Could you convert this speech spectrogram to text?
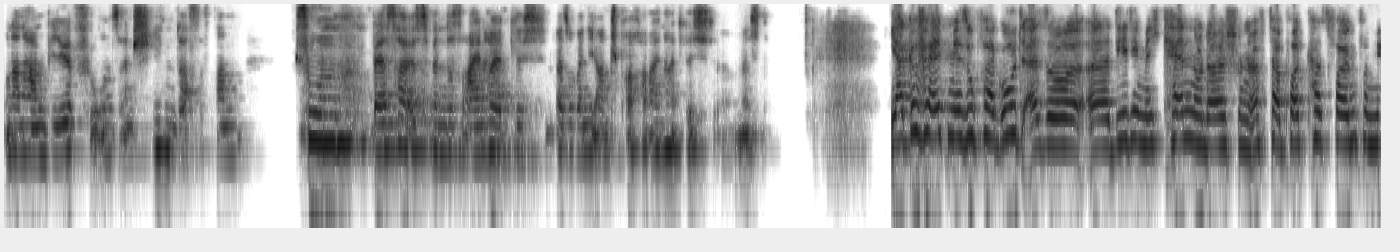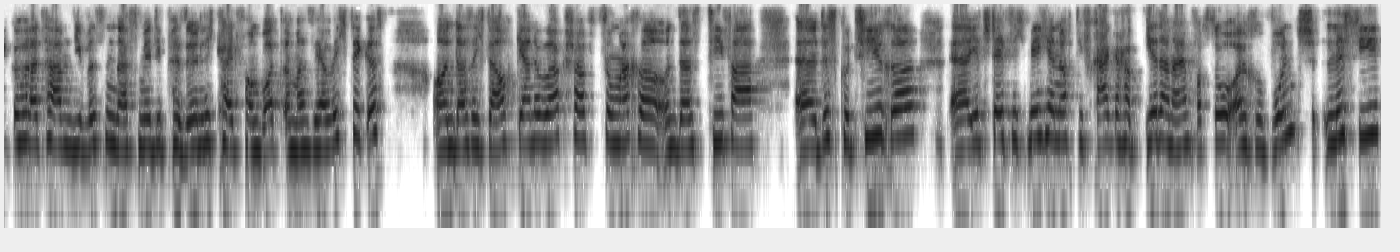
Und dann haben wir für uns entschieden, dass es dann schon besser ist, wenn das einheitlich, also wenn die Ansprache einheitlich äh, ist. Ja, gefällt mir super gut. Also äh, die, die mich kennen oder schon öfter Podcast-Folgen von mir gehört haben, die wissen, dass mir die Persönlichkeit vom Bot immer sehr wichtig ist und dass ich da auch gerne Workshops zu mache und das tiefer äh, diskutiere. Äh, jetzt stellt sich mir hier noch die Frage, habt ihr dann einfach so eure Wunsch-Lissy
